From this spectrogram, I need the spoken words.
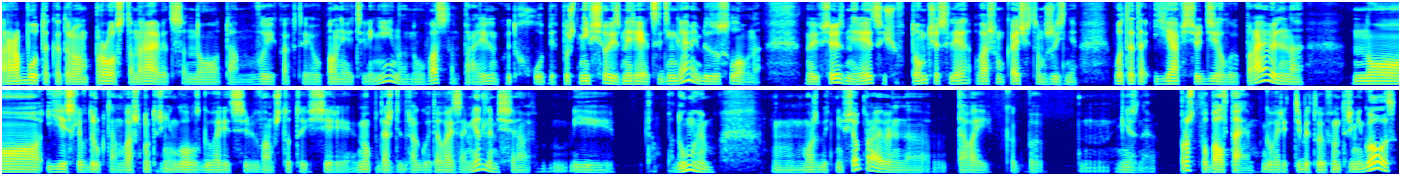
работа, которая вам просто нравится, но там вы как-то ее выполняете линейно, но у вас там параллельно какое-то хобби. Потому что не все измеряется деньгами, безусловно, но и все измеряется еще в том числе вашим качеством жизни. Вот это «я все делаю правильно», но если вдруг там ваш внутренний голос говорит себе вам что-то из серии, ну, подожди, дорогой, давай замедлимся и там, подумаем, может быть, не все правильно, давай как бы, не знаю, просто поболтаем, говорит тебе твой внутренний голос.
